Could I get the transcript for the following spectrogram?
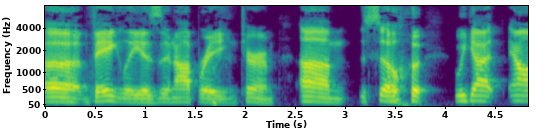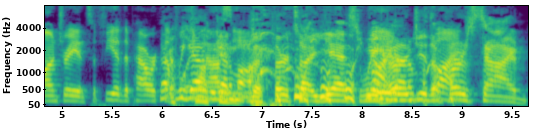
Uh vaguely is an operating term um so We got Andre and Sophia, the power couple. we got- and we got 'em Nazi. all. The third time, yes, we Fine, heard you the fine. first time.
